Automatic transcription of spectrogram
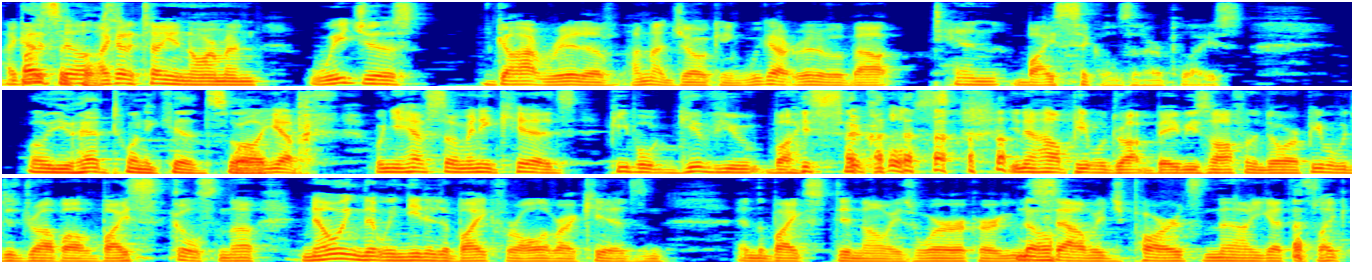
I gotta tell, Bicycles. I got to tell you, Norman, we just got rid of. I'm not joking. We got rid of about ten bicycles at our place. Well, you had 20 kids, so Well, yeah. When you have so many kids, people give you bicycles. you know how people drop babies off in the door? People would just drop off bicycles, no, knowing that we needed a bike for all of our kids, and and the bikes didn't always work, or you would No. salvage parts. And now you got this like.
